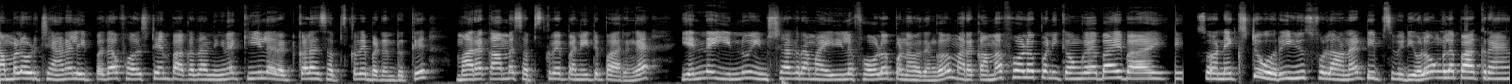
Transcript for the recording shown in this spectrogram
நம்மளோட சேனலை இப்போ தான் ஃபர்ஸ்ட் டைம் பார்க்க தான் இருந்தீங்கன்னா கீழே ரெட் கலர் சப்ஸ்கிரைப் பட்டன் இருக்குது மறக்காமல் சப்ஸ்கிரைப் பண்ணிவிட்டு பாருங்கள் என்னை இன்னும் இன்ஸ்டாகிராம் ஐடியில் ஃபாலோ பண்ணாதவங்க மறக்காமல் ஃபாலோ பண்ணிக்கோங்க. பாய் பாய் ஸோ நெக்ஸ்ட்டு ஒரு யூஸ்ஃபுல்லான டிப்ஸ் வீடியோவில் உங்களை பார்க்குறேன்.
